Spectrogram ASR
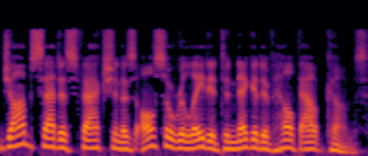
Job satisfaction is also related to negative health outcomes.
